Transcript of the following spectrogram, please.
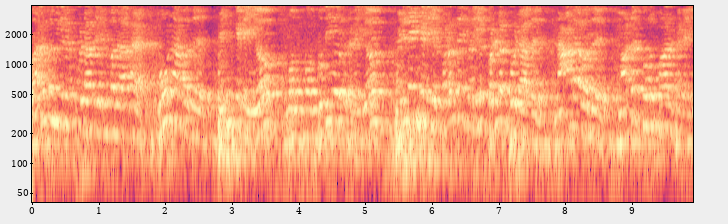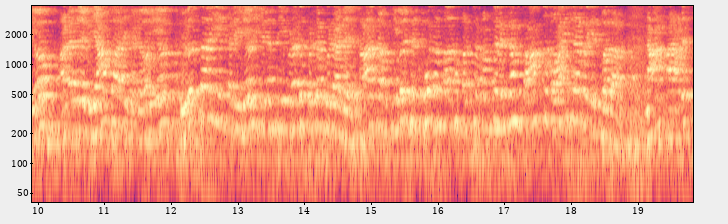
வரவு மீறக்கூடாது என்பதாக. மூணாவது பெண்களையோ முதியோர்களையோ பிள்ளைகளையோ குழந்தைகளையோ கொல்லக்கூடாது. நாலாவது மத குருமார்களையோ அல்லது வியாபாரிகளையோ விவசாயிகளையோ நீங்க என்ன செய்யக்கூடாது கொல்லக்கூடாது. காரணம் இவர்கள் மூலமாக மற்ற மக்கள் எல்லாம் சார்ந்து வாழ்கிறார்கள் என்பதால். நான் அடுத்த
